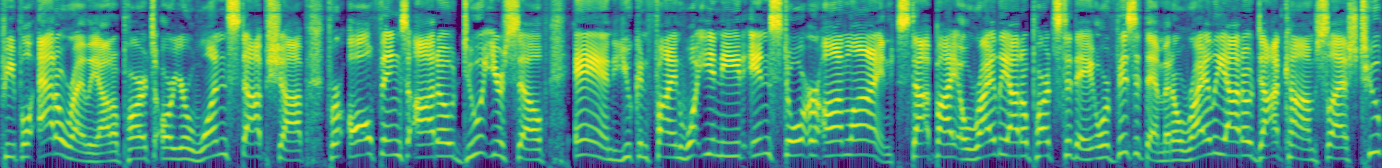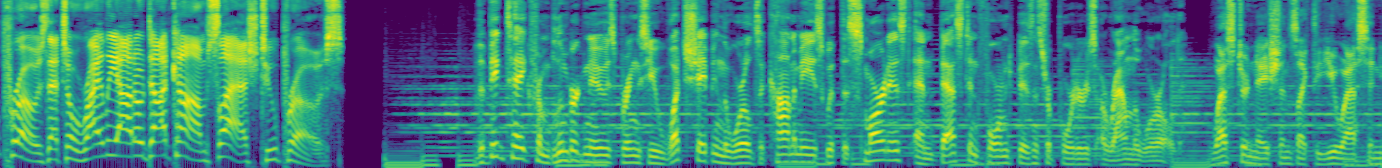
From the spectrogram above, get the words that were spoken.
people at O'Reilly Auto Parts are your one stop shop for all things auto, do it yourself, and you can find what you need in store or online. Stop by O'Reilly Auto Parts today or visit them at o'ReillyAuto.com slash two pros. That's o'ReillyAuto.com slash two pros. The Big Take from Bloomberg News brings you what's shaping the world's economies with the smartest and best informed business reporters around the world. Western nations like the US and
